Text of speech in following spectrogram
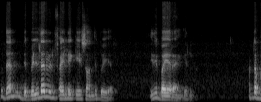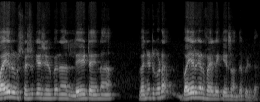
So then the builder will file a case on the buyer ఇది బయ్యర్ యాంగిల్ అట్లా బయ్యర్ స్పెసిఫికేషన్ అయిపోయినా లేట్ అయినా ఇవన్నిటి కూడా బయర్ కానీ ఫైల్ అయ్యే కేసు అంతా బిల్డర్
